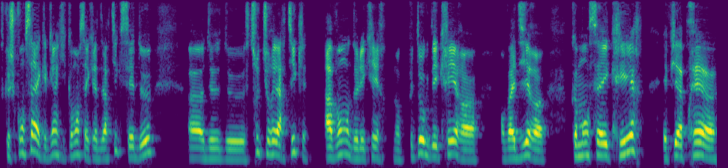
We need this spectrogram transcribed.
ce que je conseille à quelqu'un qui commence à écrire des articles, c'est de, euh, de, structurer l'article avant de l'écrire. Donc plutôt que d'écrire, euh, on va dire, euh, commencer à écrire, et puis après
